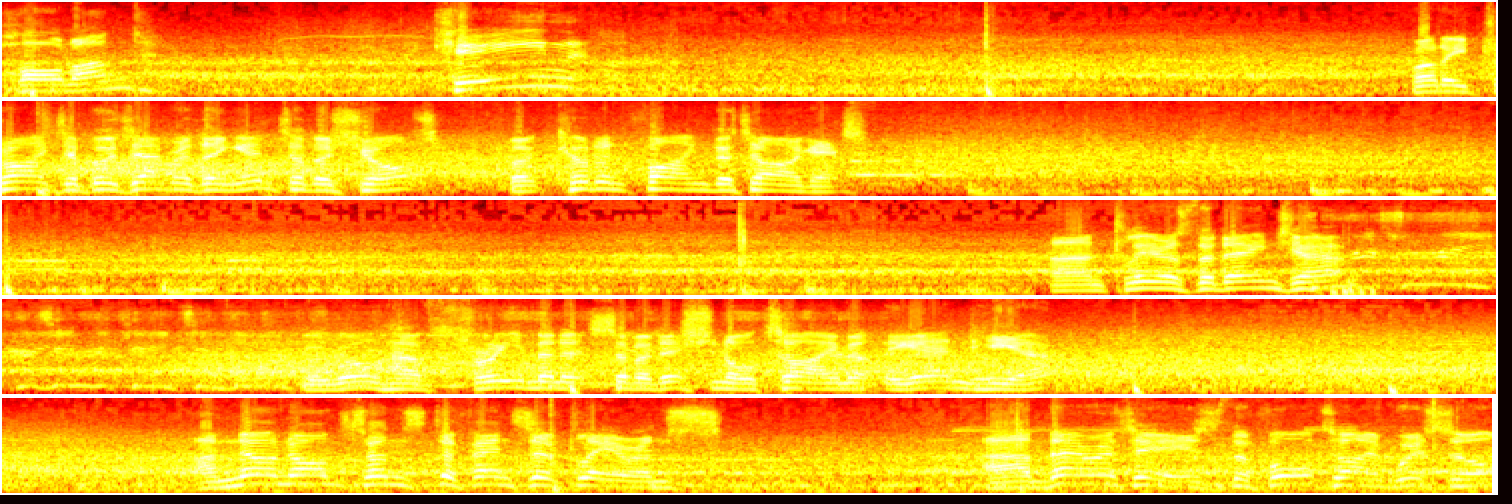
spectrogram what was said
Holland. Keane. Well, he tried to put everything into the shot, but couldn't find the target. And clears the danger. We will have three minutes of additional time at the end here. And no-nonsense defensive clearance. And there it is, the full-time whistle.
